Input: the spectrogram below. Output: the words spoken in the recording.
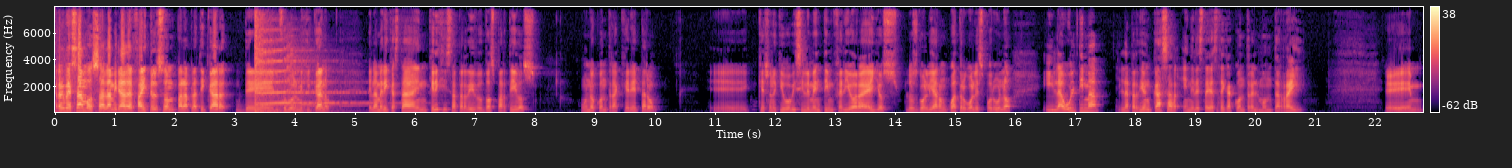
Regresamos a la mirada de Faitelson para platicar del fútbol mexicano. El América está en crisis, ha perdido dos partidos, uno contra Querétaro eh, que es un equipo visiblemente inferior a ellos. Los golearon cuatro goles por uno. Y la última la perdió en casa en el Estadio Azteca contra el Monterrey. Eh,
